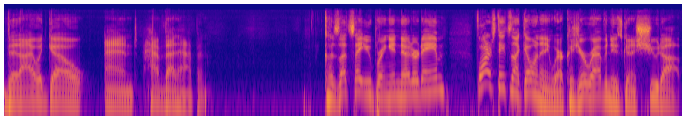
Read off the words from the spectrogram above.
that I would go and have that happen. Because let's say you bring in Notre Dame, Florida State's not going anywhere because your revenue is going to shoot up.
